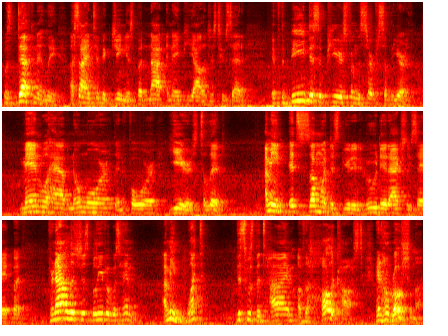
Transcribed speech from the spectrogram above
was definitely a scientific genius but not an apiologist who said, if the bee disappears from the surface of the earth, man will have no more than four years to live. I mean, it's somewhat disputed who did actually say it, but for now, let's just believe it was him. I mean, what? This was the time of the Holocaust and Hiroshima.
